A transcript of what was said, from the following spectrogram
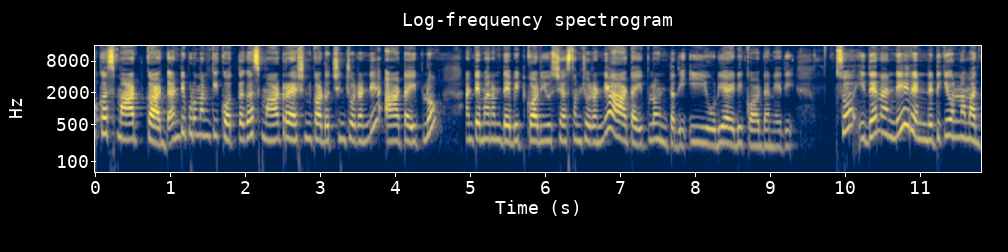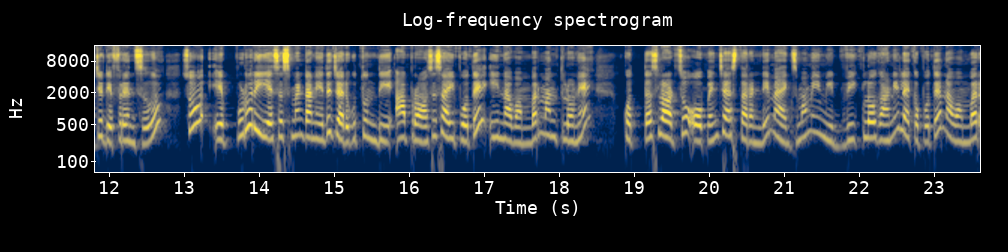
ఒక స్మార్ట్ కార్డ్. అంటే ఇప్పుడు మనకి కొత్తగా స్మార్ట్ రేషన్ కార్డు వచ్చింది చూడండి ఆ టైప్లో అంటే మనం డెబిట్ కార్డ్ యూస్ చేస్తాం చూడండి ఆ టైప్లో ఉంటుంది ఈ యూడిఐడి కార్డ్ అనేది. సో ఇదేనండి రెండిటికి ఉన్న మధ్య డిఫరెన్స్. సో ఎప్పుడు రీఅసెస్మెంట్ అనేది జరుగుతుంది. ఆ ప్రాసెస్ అయిపోతే ఈ నవంబర్ మంత్లోనే కొత్త స్లాట్స్ ఓపెన్ చేస్తారండి. మ్యాక్సిమం ఈ మిడ్ వీక్లో కానీ లేకపోతే November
